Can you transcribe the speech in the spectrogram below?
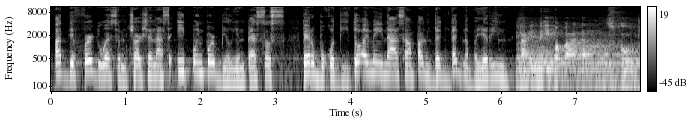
at deferred WSM charge na nasa 8.4 billion pesos. Pero bukod dito ay may inaasahang pagdagdag na bayarin. Dahil naibaba ng gusto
